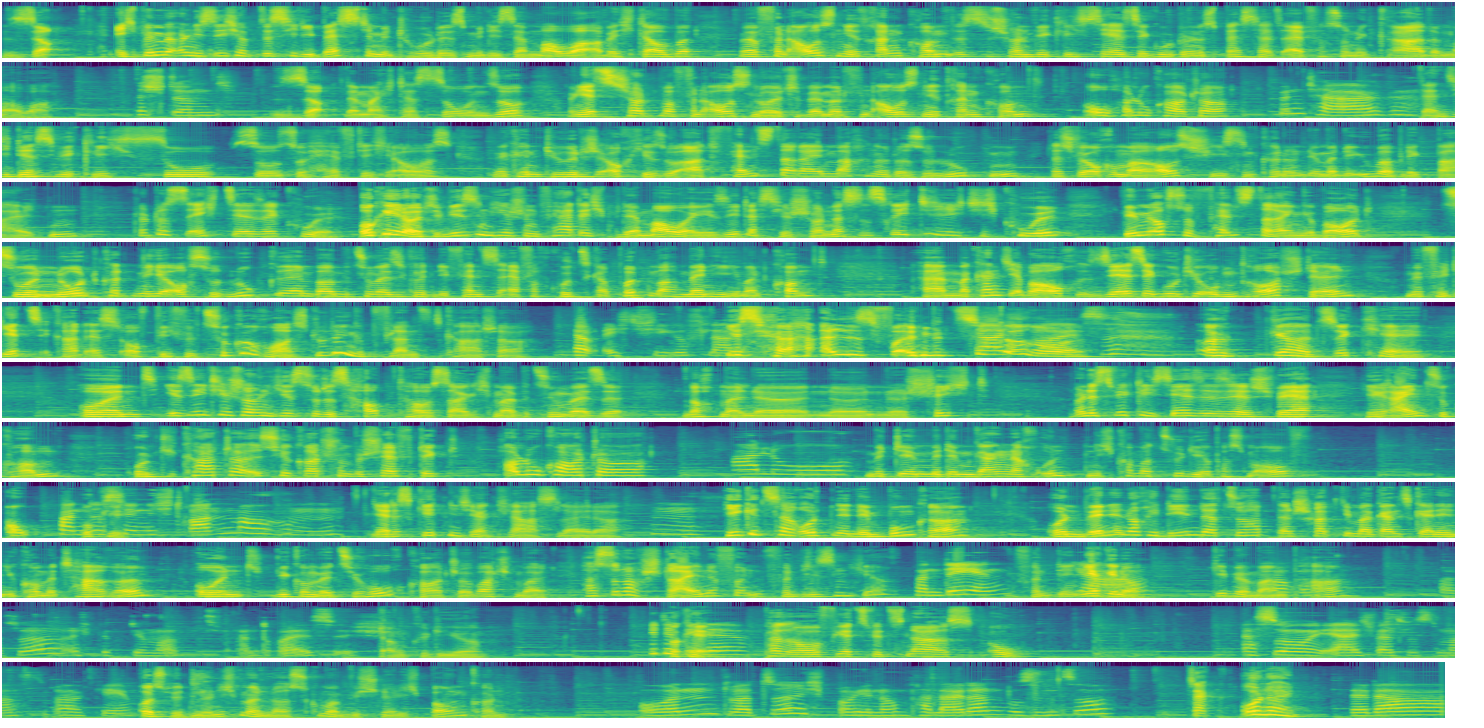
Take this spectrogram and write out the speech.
So, ich bin mir auch nicht sicher, ob das hier die beste Methode ist mit dieser Mauer, aber ich glaube, wenn man von außen hier dran kommt, ist es schon wirklich sehr, sehr gut und ist besser als einfach so eine gerade Mauer. Das stimmt. So, dann mache ich das so und so. Und jetzt schaut mal von außen, Leute, wenn man von außen hier dran kommt. Oh, hallo Carter. Guten Tag. Dann sieht das wirklich so, so, so heftig aus. Und wir können theoretisch auch hier so Art Fenster reinmachen oder so Luken, dass wir auch immer rausschießen können und immer den Überblick behalten. Ich glaube, das ist echt sehr, sehr cool. Okay, Leute, wir sind hier schon fertig mit der Mauer. Ihr seht das hier schon. Das ist richtig, richtig cool. Wir haben hier auch so Fenster reingebaut. Zur Not könnten wir hier auch so Luken reinbauen, beziehungsweise könnten die Fenster einfach kurz kaputt machen, wenn hier jemand kommt. Ähm, man kann sich aber auch sehr, sehr gut hier oben drauf stellen. Und mir fällt jetzt gerade erst auf, wie viel Zuckerrohr hast du denn gepflanzt, Kater? Ich habe echt viel Hier gepflanzt. ist ja alles voll mit Ja, Zuckerrohr. weiß. Oh Gott, okay. Und ihr seht hier schon, hier ist so das Haupthaus, sage ich mal, beziehungsweise nochmal eine, eine, eine Schicht. Und es ist wirklich sehr, sehr, sehr schwer, hier reinzukommen. Und die Kater ist hier gerade schon beschäftigt. Hallo Kater. Hallo. Mit dem, mit dem Gang nach unten. Ich komme mal zu dir, pass mal auf. Oh, Kann das hier okay. nicht dran machen? Ja, das geht nicht an Glas leider. Hm. Hier geht's nach unten in den Bunker. Und wenn ihr noch Ideen dazu habt, dann schreibt die mal ganz gerne in die Kommentare. Und wie kommen wir jetzt hier hoch, Kater? Warte mal. Hast du noch Steine von, von diesen hier? Von denen? Von denen? Ja, genau. Gib mir mal ein Warum? paar. Warte, ich gebe dir mal 32. Danke dir. Bitte, Okay, bitte. pass auf, jetzt wird's nass. Oh. Achso, ja, ich weiß, was du machst. Okay. Oh, es wird nur nicht mal nass. Guck mal, wie schnell ich bauen kann. Und, warte, ich brauche hier noch ein paar Leitern. Wo sind sie? Zack. Oh nein,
